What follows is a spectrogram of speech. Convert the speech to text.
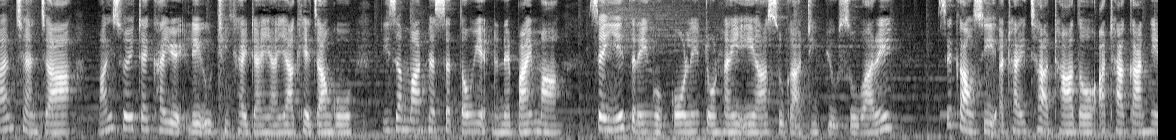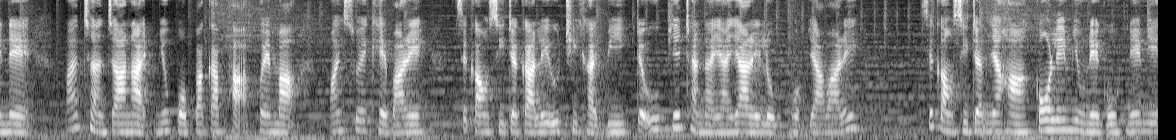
ပန်းချန်ကြားမိုင်းဆွဲတိုက်ခိုက်၍လေးဦးထိခိုက်ဒဏ်ရာရခဲ့ကြောင်းကိုဒီဇင်ဘာ23ရက်နေ့ပိုင်းမှာစစ်ရေးသတင်းကိုကောလင်းတွန်လှန်ရေးအားစုကအတည်ပြုဆိုပါရယ်စစ်ကောင်စီအထိုင်ချထားသောအထာကနှင်းနဲ့ပန်းချန်ကြား၌မြို့ပေါ်ပကဖအဖွဲ့မှမိုင်းဆွဲခဲ့ပါရယ်စစ်ကောင်စီတပ်ကလေးဦးထိခိုက်ပြီးတအူးပြင်းထန်ဒဏ်ရာရတယ်လို့ဖော်ပြပါရယ်စစ်ကောင်စီတပ်များဟာကောလင်းမြို့နယ်ကိုနေမြေ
